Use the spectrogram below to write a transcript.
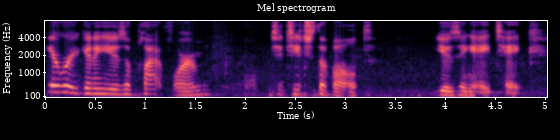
Here we're going to use a platform to teach the vault using a take.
